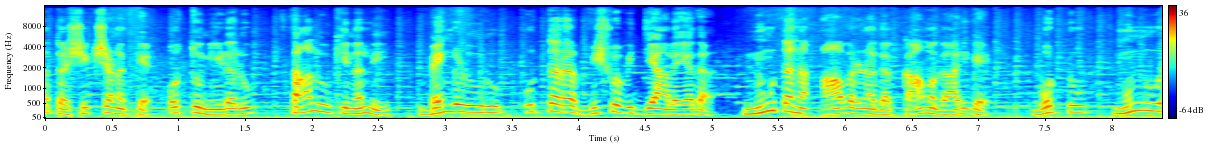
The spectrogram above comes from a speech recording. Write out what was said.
ಉನ್ನತ ಶಿಕ್ಷಣಕ್ಕೆ ಒತ್ತು ನೀಡಲು ತಾಲೂಕಿನಲ್ಲಿ ಬೆಂಗಳೂರು ಉತ್ತರ ವಿಶ್ವವಿದ್ಯಾಲಯದ ನೂತನ ಆವರಣದ ಕಾಮಗಾರಿಗೆ ಒಟ್ಟು ಮುನ್ನೂರ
